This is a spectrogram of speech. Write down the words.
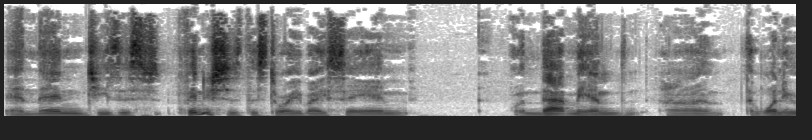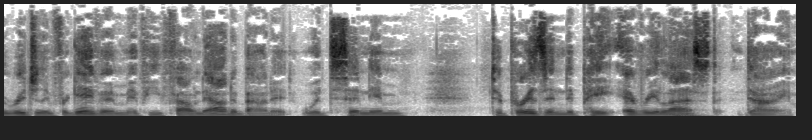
And then Jesus finishes the story by saying, that man, uh, the one who originally forgave him, if he found out about it, would send him to prison to pay every last dime.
